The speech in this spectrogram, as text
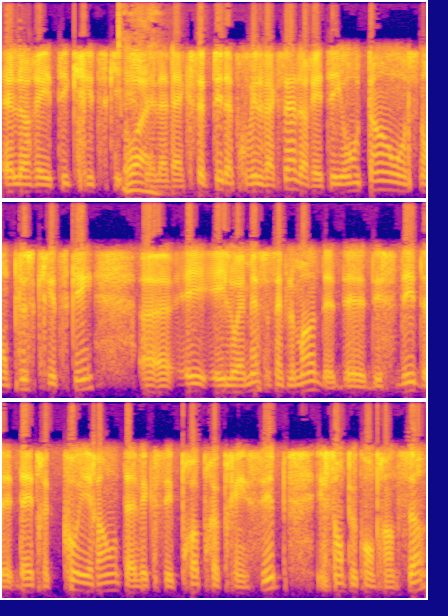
elle aurait été critiquée. Elle avait accepté d'approuver le vaccin, elle aurait été autant, sinon plus critiquée. Euh, et, l'OMS a simplement décidé d'être cohérente avec ses propres principes. Et ça, on peut comprendre ça.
